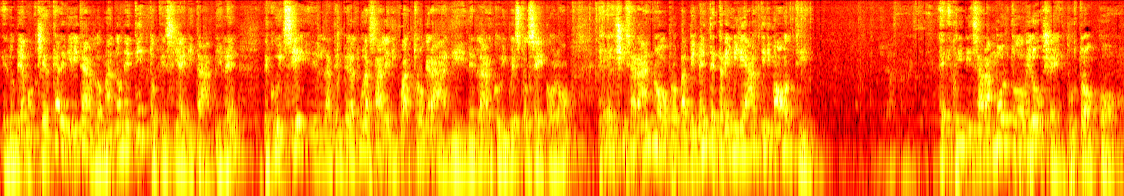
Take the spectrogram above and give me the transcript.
che dobbiamo cercare di evitarlo, ma non è detto che sia evitabile, per cui se la temperatura sale di 4 gradi nell'arco di questo secolo, eh, ci saranno probabilmente 3 miliardi di morti. E quindi sarà molto veloce, purtroppo.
